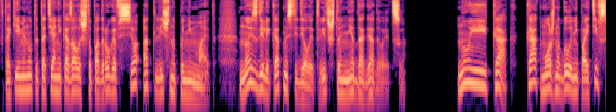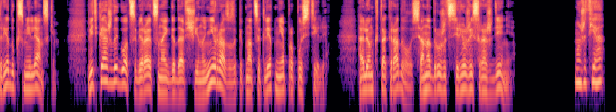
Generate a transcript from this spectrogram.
В такие минуты Татьяне казалось, что подруга все отлично понимает, но из деликатности делает вид, что не догадывается. Ну и как? Как можно было не пойти в среду к Смелянским? Ведь каждый год собираются на их годовщину, ни разу за 15 лет не пропустили. Аленка так радовалась, она дружит с Сережей с рождения. «Может, я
